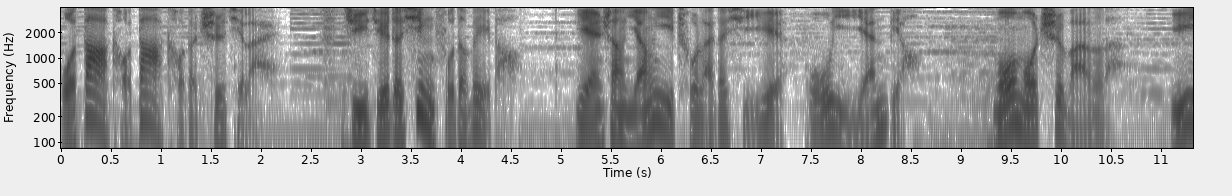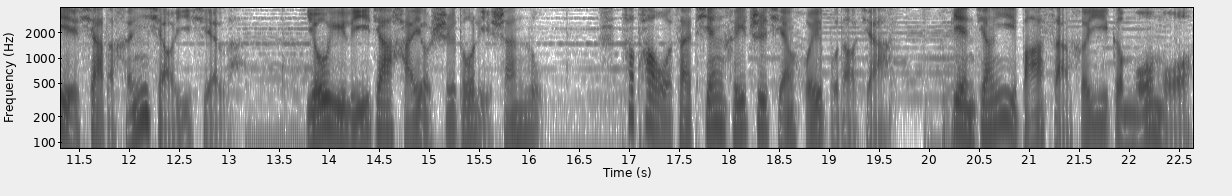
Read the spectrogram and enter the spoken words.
我大口大口的吃起来，咀嚼着幸福的味道，脸上洋溢出来的喜悦无以言表。馍馍吃完了，雨也下得很小一些了。由于离家还有十多里山路，他怕我在天黑之前回不到家，便将一把伞和一个馍馍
